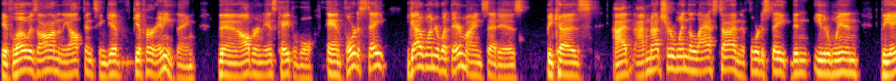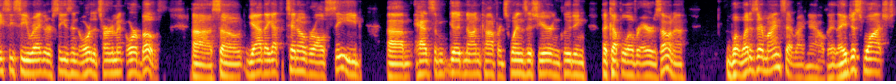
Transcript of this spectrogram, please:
if Lowe is on and the offense can give give her anything, then Auburn is capable. And Florida State, you got to wonder what their mindset is because I, I'm not sure when the last time that Florida State didn't either win the ACC regular season or the tournament or both. Uh, so yeah, they got the 10 overall seed um, had some good non-conference wins this year, including a couple over Arizona. What what is their mindset right now? They, they just watched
